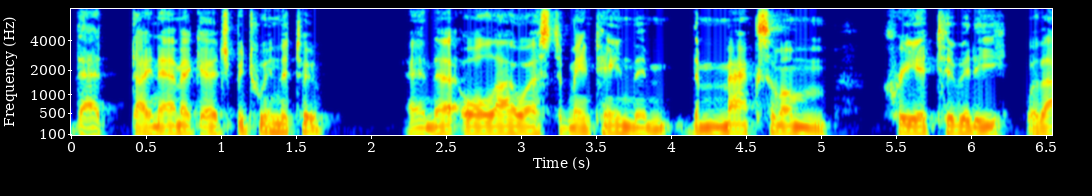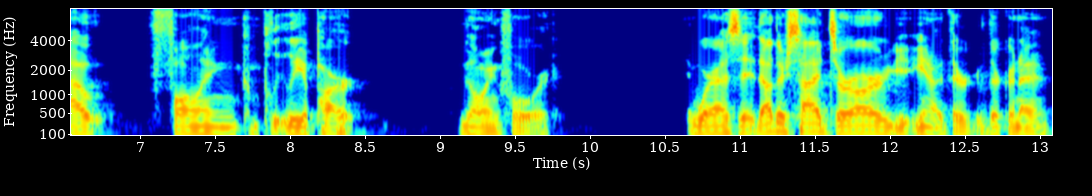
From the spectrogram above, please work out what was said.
that dynamic edge between the two. And that will allow us to maintain the, the maximum creativity without falling completely apart going forward. Whereas the other sides are, are you know, they're, they're going to,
